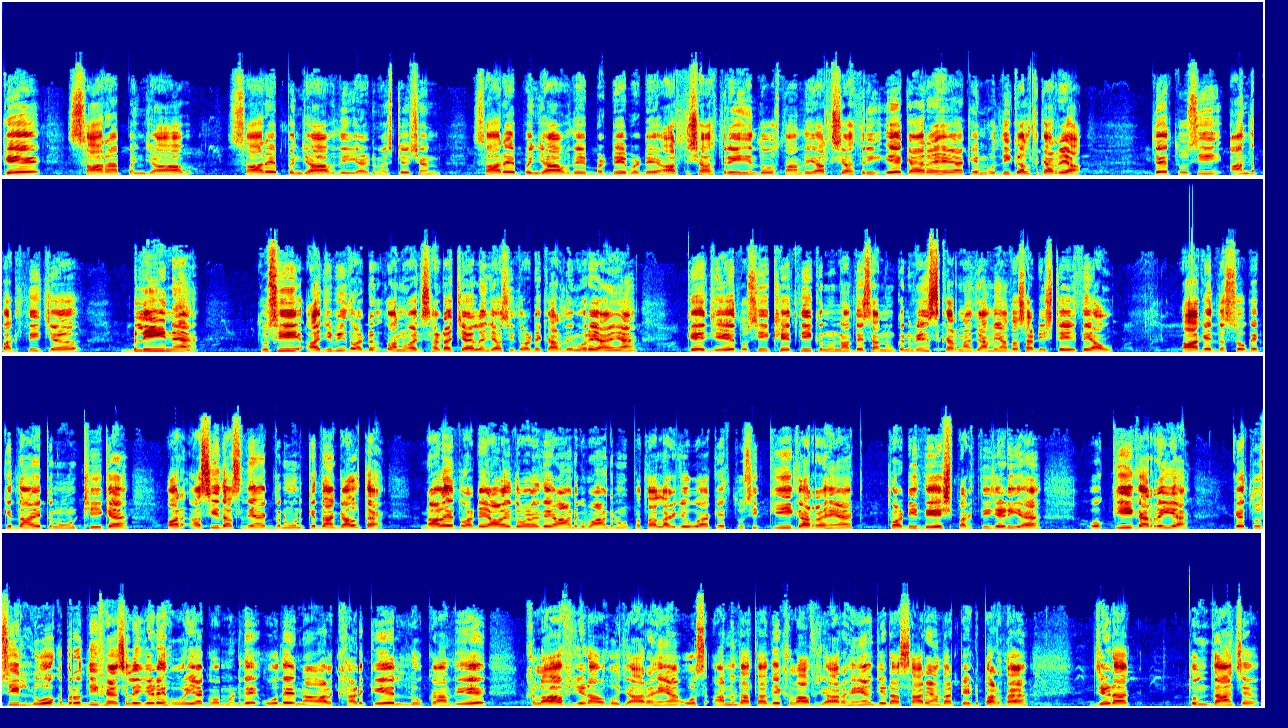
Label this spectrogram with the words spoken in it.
ਕਿ ਸਾਰਾ ਪੰਜਾਬ, ਸਾਰੇ ਪੰਜਾਬ ਦੀ ਐਡਮਿਨਿਸਟ੍ਰੇਸ਼ਨ ਸਾਰੇ ਪੰਜਾਬ ਦੇ ਵੱਡੇ ਵੱਡੇ ਅਰਥਸ਼ਾਸਤਰੀ ਹਿੰਦੁਸਤਾਨ ਦੇ ਅਰਥ ਸ਼ਾਸਤਰੀ ਇਹ ਕਹਿ ਰਹੇ ਆ ਕਿ ਮੋਦੀ ਗਲਤ ਕਰ ਰਿਹਾ। ਤੇ ਤੁਸੀਂ ਅੰਧ ਭਗਤੀ 'ਚ ਬਲੀਨ ਹੈ ਤੁਸੀਂ ਅੱਜ ਵੀ ਤੁਹਾਡਾ ਤੁਹਾਨੂੰ ਅੱਜ ਸਾਡਾ ਚੈਲੰਜ ਆ, ਅਸੀਂ ਤੁਹਾਡੇ ਘਰ ਦੇ ਮੂਹਰੇ ਆਏ ਆ ਕਿ ਜੇ ਤੁਸੀਂ ਖੇਤੀ ਕਾਨੂੰਨਾਂ ਤੇ ਸਾਨੂੰ ਕਨਵਿੰਸ ਕਰਨਾ ਚਾਹੁੰਦੇ ਆ ਤਾਂ ਸਾਡੀ ਸਟੇਜ ਤੇ ਆਓ। ਆ ਕੇ ਦੱਸੋ ਕਿ ਕਿਦਾਂ ਇਹ ਕਾਨੂੰਨ ਠੀਕ ਹੈ ਔਰ ਅਸੀਂ ਦੱਸਦੇ ਹਾਂ ਕਾਨੂੰਨ ਕਿਦਾਂ ਗਲਤ ਹੈ ਨਾਲੇ ਤੁਹਾਡੇ ਆਲੇ ਦੁਆਲੇ ਦੇ ਆਂਢ ਗੁਆਂਢ ਨੂੰ ਪਤਾ ਲੱਗ ਜਾਊਗਾ ਕਿ ਤੁਸੀਂ ਕੀ ਕਰ ਰਹੇ ਆ ਤੁਹਾਡੀ ਦੇਸ਼ ਭਗਤੀ ਜਿਹੜੀ ਹੈ ਉਹ ਕੀ ਕਰ ਰਹੀ ਹੈ ਕਿ ਤੁਸੀਂ ਲੋਕ ਵਿਰੋਧੀ ਫੈਸਲੇ ਜਿਹੜੇ ਹੋਏ ਆ ਗਵਰਨਮੈਂਟ ਦੇ, ਉਹਦੇ ਨਾਲ ਖੜ ਕੇ ਲੋਕਾਂ ਦੇ ਖਿਲਾਫ ਜਿਹੜਾ ਉਹ ਜਾ ਰਹੇ ਆ, ਉਸ ਅੰਨਦਾਤਾ ਦੇ ਖਿਲਾਫ ਜਾ ਰਹੇ ਆ, ਜਿਹੜਾ ਸਾਰਿਆਂ ਦਾ ਢਿੱਡ ਭਰਦਾ ਜਿਹੜਾ ਧੁੰਦਾਂ 'ਚ,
